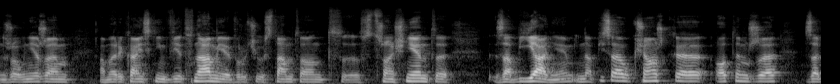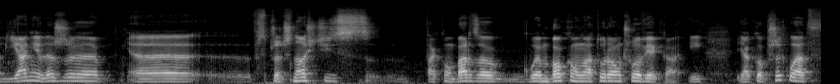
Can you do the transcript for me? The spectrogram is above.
e, żołnierzem amerykańskim w Wietnamie, wrócił stamtąd wstrząśnięty zabijaniem i napisał książkę o tym, że zabijanie leży w sprzeczności z taką bardzo głęboką naturą człowieka. I jako przykład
